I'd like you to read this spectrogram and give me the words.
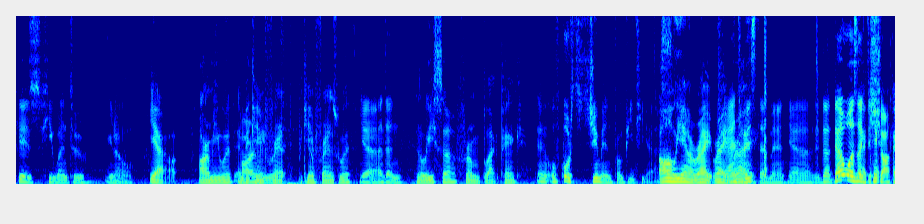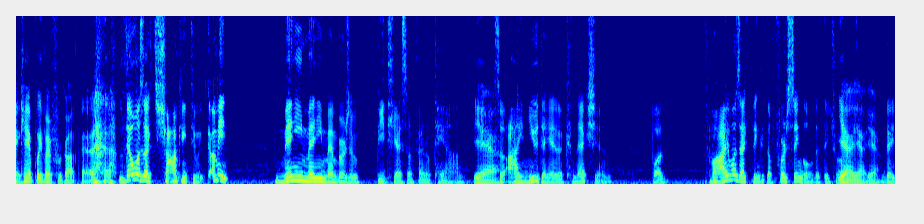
his he went to, you know, Yeah, army with and became Army with, friend became friends with. yeah, and then And Lisa from Blackpink. uh, of course Jimin from BTS. Oh yeah, right, right, Can't right. miss that man. Yeah, that that was like I the can't, shocking. I can't believe I forgot that. That was like shocking to me. I mean, many many members of BTS are fan of Taeyang, yeah. so I knew they had a connection. But Vibe was I think the first single that they dropped. yeah, yeah, yeah. They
